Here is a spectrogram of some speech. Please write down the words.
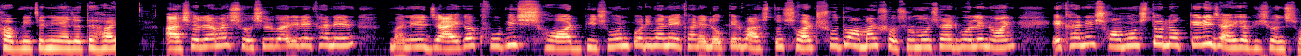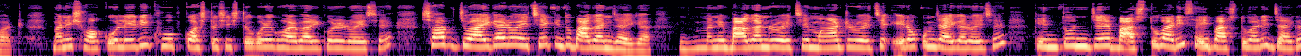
সব নিচে নিয়ে যেতে হয়। আসলে আমার শ্বশুরবাড়ির এখানের মানে জায়গা খুবই শর্ট ভীষণ পরিমাণে এখানে লোকের বাস্তু শর্ট শুধু আমার শ্বশুরমশাইয়ের বলে নয়, এখানে সমস্ত লোকেরই জায়গা ভীষণ শর্ট মানে সকলেরই খুব কষ্টসিষ্ট করে ঘর বাড়ি করে রয়েছে। সব জায়গা রয়েছে, কিন্তু বাগান জায়গা। মানে বাগান রয়েছে, মাঠ রয়েছে, এরকম জায়গা রয়েছে। কিন্তু যে বাস্তু বাড়ি সেই বাস্তু বাড়ির জায়গা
